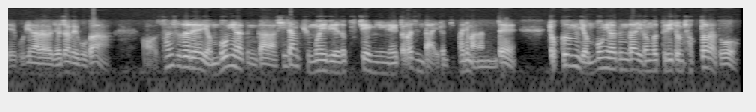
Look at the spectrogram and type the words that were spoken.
이제 우리나라 여자 배구가 어, 선수들의 연봉이라든가 시장 규모에 비해서 국제 경쟁력이 떨어진다 이런 비판이 많았는데 조금 연봉이라든가 이런 것들이 좀 적더라도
